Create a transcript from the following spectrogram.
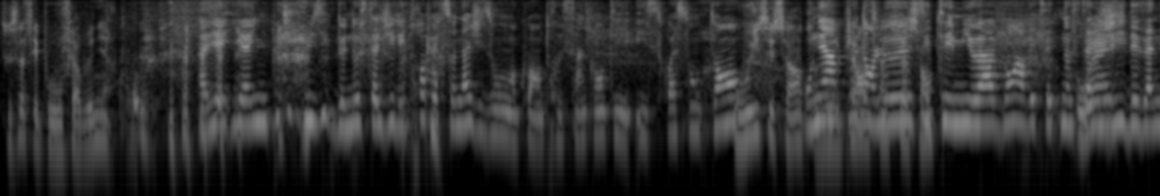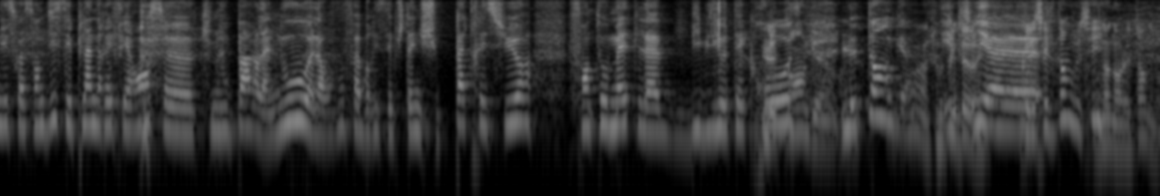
tout ça, c'est pour vous faire venir. Ah, Il y, a- il y a une petite musique de nostalgie. Les trois personnages, ils ont quoi entre 50 et, et 60 ans? Oui, c'est ça. On est un peu dans 45, le 60. c'était mieux avant avec cette nostalgie Ouais. des années 70 et plein de références euh, qui nous parlent à nous. Alors vous, Fabrice Epstein, je suis pas très sûre. Fantomètre, la bibliothèque Le rose, tang. le tang. Ouais, un tout et puis ouais. euh, Vous connaissez le tang aussi? Non, non, le tang, non.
